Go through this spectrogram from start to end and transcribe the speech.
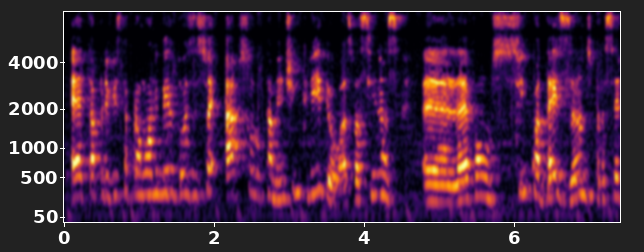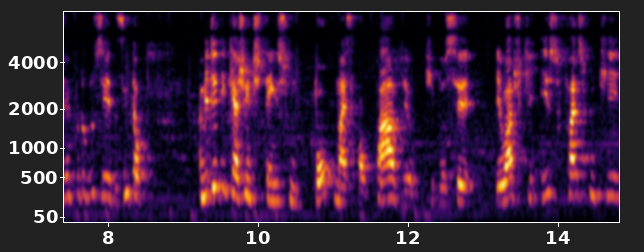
está é, tá prevista para um ano e meio, dois. Isso é absolutamente incrível. As vacinas é, levam 5 a 10 anos para serem produzidas. Então, à medida em que a gente tem isso um pouco mais palpável, que você, eu acho que isso faz com que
